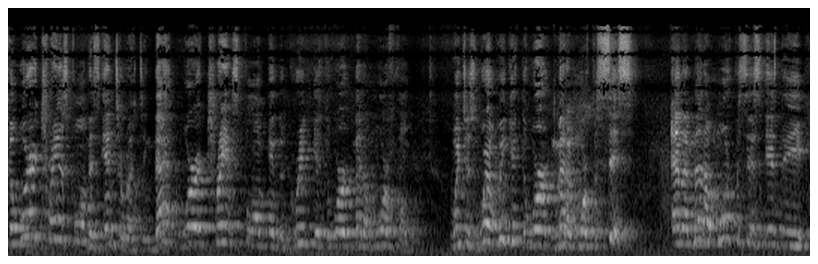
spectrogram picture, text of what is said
The word transform is interesting. That word transform in the Greek is the word metamorpho which is where we get the word metamorphosis. And a metamorphosis is the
